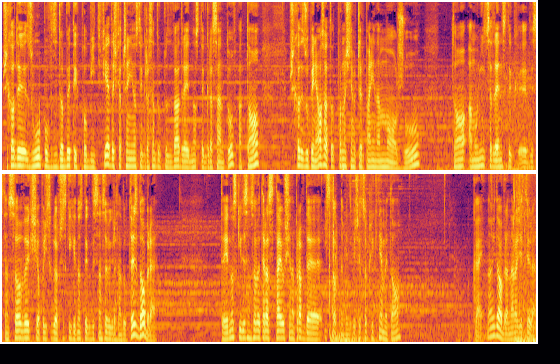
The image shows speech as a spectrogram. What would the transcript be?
Przychody z łupów zdobytych po bitwie, doświadczenie jednostek grasantów plus 2 dla jednostek grasantów, a to przychody z łupienia osa, to odporność na wyczerpanie na morzu, to amunicja dla jednostek e, dystansowych, siła pocisku dla wszystkich jednostek dystansowych grasantów. To jest dobre. Te jednostki dystansowe teraz stają się naprawdę istotne, więc wiecie co, klikniemy to. Okej, no i dobra, na razie tyle.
